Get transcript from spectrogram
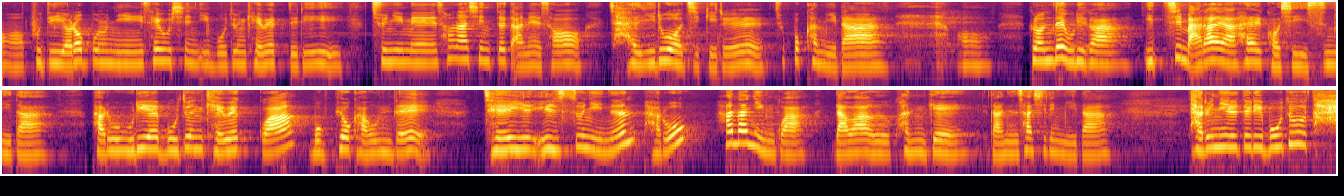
어, 부디 여러분이 세우신 이 모든 계획들이 주님의 선하신 뜻 안에서 잘 이루어지기를 축복합니다. 어, 그런데 우리가 잊지 말아야 할 것이 있습니다. 바로 우리의 모든 계획과 목표 가운데 제일 1순위는 바로 하나님과 나와의 관계라는 사실입니다. 다른 일들이 모두 다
